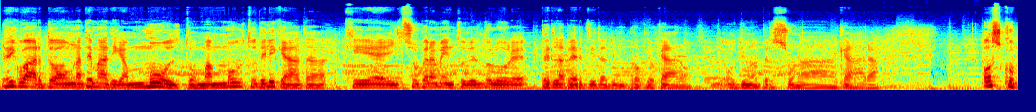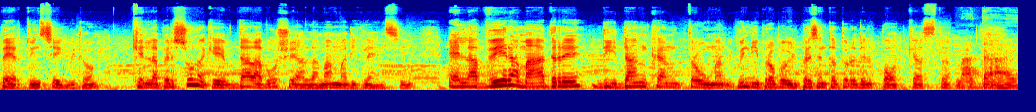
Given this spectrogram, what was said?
riguardo a una tematica molto ma molto delicata che è il superamento del dolore per la perdita di un proprio caro o di una persona cara. Ho scoperto in seguito che la persona che dà la voce alla mamma di Clancy è la vera madre di Duncan Truman, quindi proprio il presentatore del podcast. Ma dai.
